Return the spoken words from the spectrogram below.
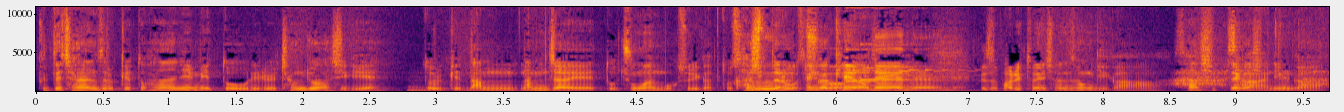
그때 자연스럽게 또 하나님이 또 우리를 창조하시기에 또 이렇게 남, 남자의 또 중후한 목소리가 또 40대라고 음. 그렇죠. 생각해요. 네, 저는. 네, 네. 그래서 바리톤의 전성기가 40대가 40대다. 아닌가.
